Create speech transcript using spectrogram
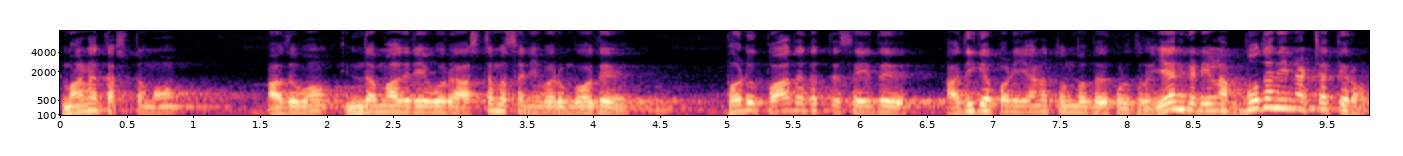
மன கஷ்டமும் அதுவும் இந்த மாதிரி ஒரு அஷ்டம சனி வரும்போது படு பாதகத்தை செய்து அதிகப்படியான துன்பத்தை கொடுத்துரும். ஏன்னு கேட்டிங்கன்னா புதனி நட்சத்திரம்.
